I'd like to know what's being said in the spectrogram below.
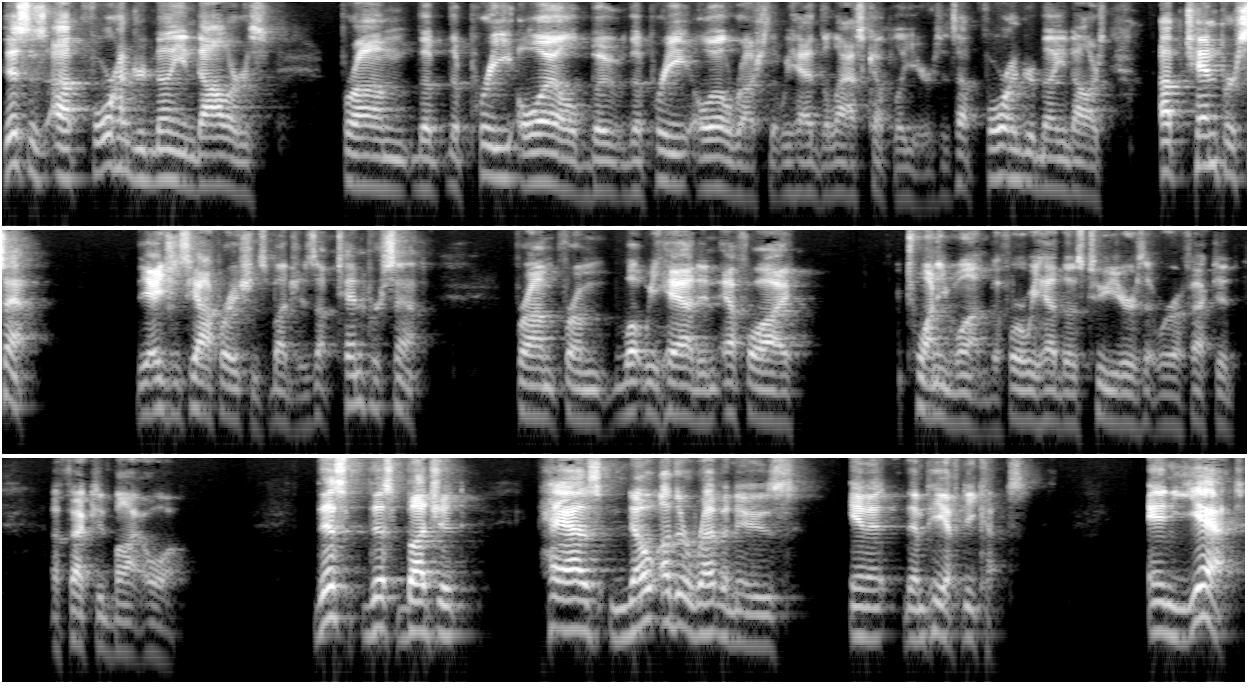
This is up $400 million from the, the pre-oil boom, the pre-oil rush that we had the last couple of years. It's up $400 million, up 10%. The agency operations budget is up 10% from, from what we had in FY 21 before we had those two years that were affected affected by oil. This this budget has no other revenues in it than PFD cuts. And yet,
